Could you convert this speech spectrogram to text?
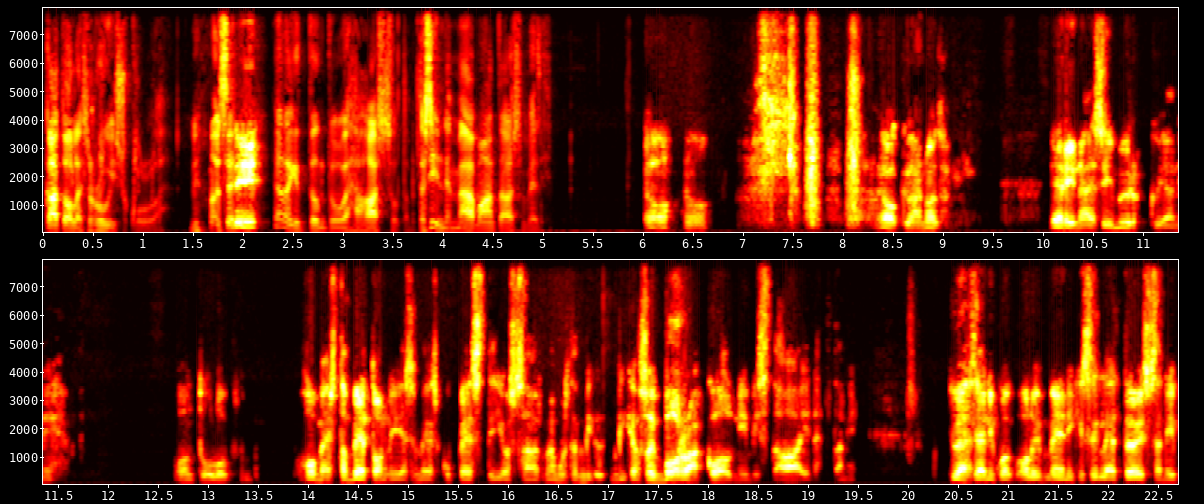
katolle ruiskulla. Niin se niin. jotenkin tuntuu vähän hassulta, mutta sinne mä vaan taas vedin. Joo, joo. Joo, kyllähän noita erinäisiä myrkkyjä niin on tullut homeesta betoni esimerkiksi, kun pestiin jossain, mä muistan, mikä se oli Borakol nimistä ainetta, niin kyllä se niin oli meininki silleen töissä, niin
